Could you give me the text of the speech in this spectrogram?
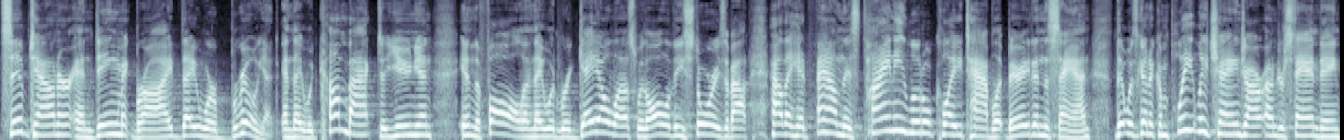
Sib Towner and Dean McBride, they were brilliant and they would come back to Union in the fall and they would regale us with all of these stories about how they had found this tiny little clay tablet buried in the sand that was going to completely change our understanding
